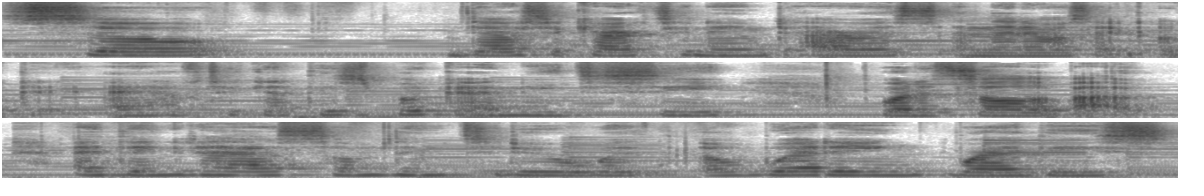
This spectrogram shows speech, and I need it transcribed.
So there's a character named Iris and then I was like okay I have to get this book I need to see what it's all about. I think it has something to do with a wedding where these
